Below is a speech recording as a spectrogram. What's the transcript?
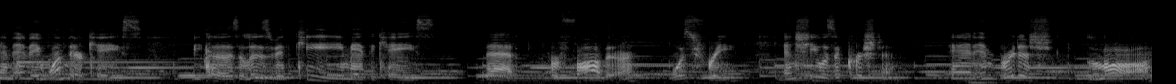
And, and they won their case because Elizabeth Key made the case that her father was free and she was a Christian. And in British law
